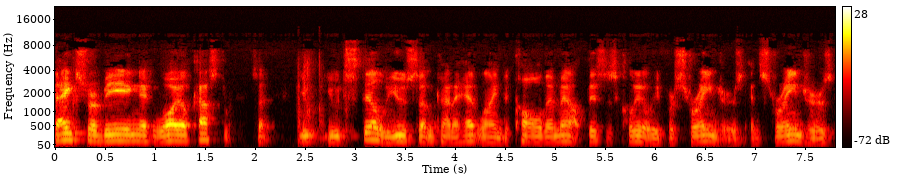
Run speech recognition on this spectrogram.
Thanks for being a loyal customer. You you'd still use some kind of headline to call them out. This is clearly for strangers, and strangers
